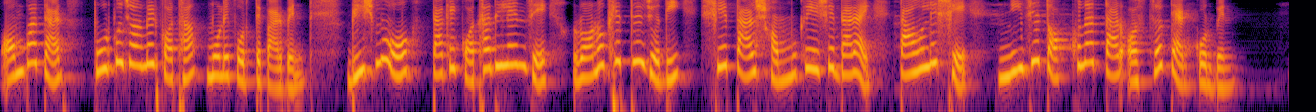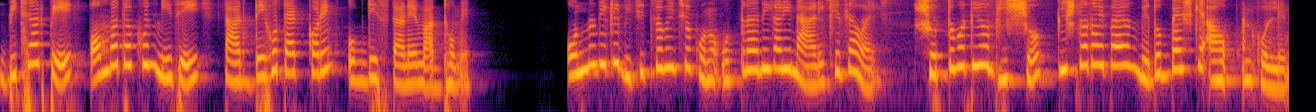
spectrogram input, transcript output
অম্বা তার পূর্বজন্মের কথা মনে করতে পারবেন। ভীষ্মও তাকে কথা দিলেন যে রণক্ষেত্রে যদি সে তার সম্মুখে এসে দাঁড়ায়, তাহলে সে নিজে তৎক্ষণাৎ তার অস্ত্র ত্যাগ করবেন। বিচার পেয়ে অম্বা তখন নিজেই তার দেহ ত্যাগ করেন অগ্নিস্নানের মাধ্যমে। অন্যদিকে বিচিত্রবীর্য কোনো উত্তরাধিকারী না রেখে যাওয়ায় সত্যবতী ও ভীষ্ম কৃষ্ণদ্বৈপায়ন বেদব্যাসকে আহ্বান করলেন।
